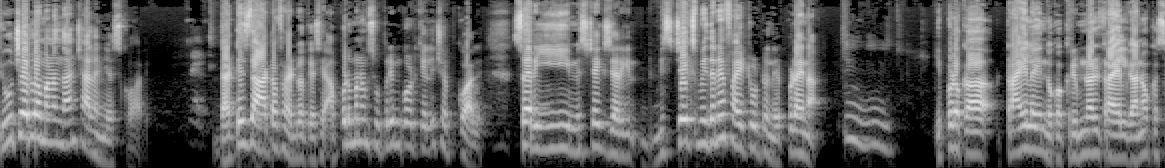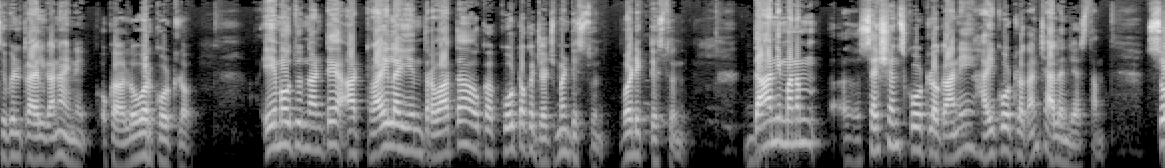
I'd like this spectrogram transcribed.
ఫ్యూచర్లో మనం దాన్ని ఛాలెంజ్ చేసుకోవాలి. That is the art of advocacy అప్పుడు మనం సుప్రీంకోర్టుకి వెళ్ళి చెప్పుకోవాలి. సార్ ఈ మిస్టేక్స్ జరిగిన మిస్టేక్స్ మీదనే ఫైట్ ఉంటుంది ఎప్పుడైనా. ఇప్పుడు ఒక ట్రయల్ అయింది ఒక క్రిమినల్ ట్రయల్ కానీ ఒక సివిల్ ట్రయల్ కానీ అయినాయి ఒక లోవర్ కోర్టులో ఏమవుతుందంటే ఆ ట్రయల్ అయిన తర్వాత ఒక కోర్టు ఒక జడ్జ్మెంట్ ఇస్తుంది వర్డిక్ట్ ఇస్తుంది. దాన్ని మనం సెషన్స్ కోర్టులో కానీ హైకోర్టులో కానీ ఛాలెంజ్ చేస్తాం. సో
